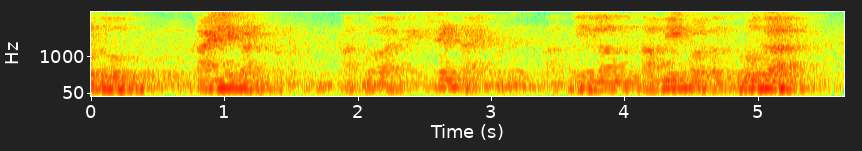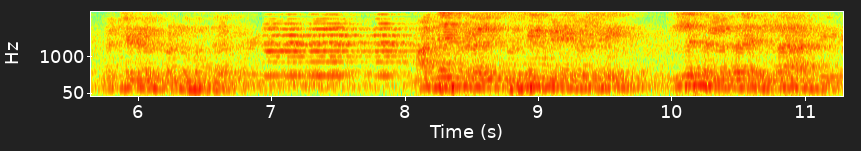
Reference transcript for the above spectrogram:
ಒಂದು ಕಾಯಿಲೆ ಕಾಣಿಸ್ಕೊಂಡು ಅಥವಾ ಆಕ್ಸಿಡೆಂಟ್ ಆಯಿತು, ಅಥವಾ ಎಲ್ಲಾದರೂ ಸಾಮೂಹಿಕವಾದ ರೋಗ ಲಕ್ಷಣಗಳು ಕಂಡು ಬಂದಾಗ, ಮಾಧ್ಯಮಗಳಲ್ಲಿ ಸೋಷಿಯಲ್ ಮೀಡಿಯಾಗಳಲ್ಲಿ ಇಲ್ಲ ಸಲ್ಲದ ಎಲ್ಲ ವದಂತಿಗಳು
